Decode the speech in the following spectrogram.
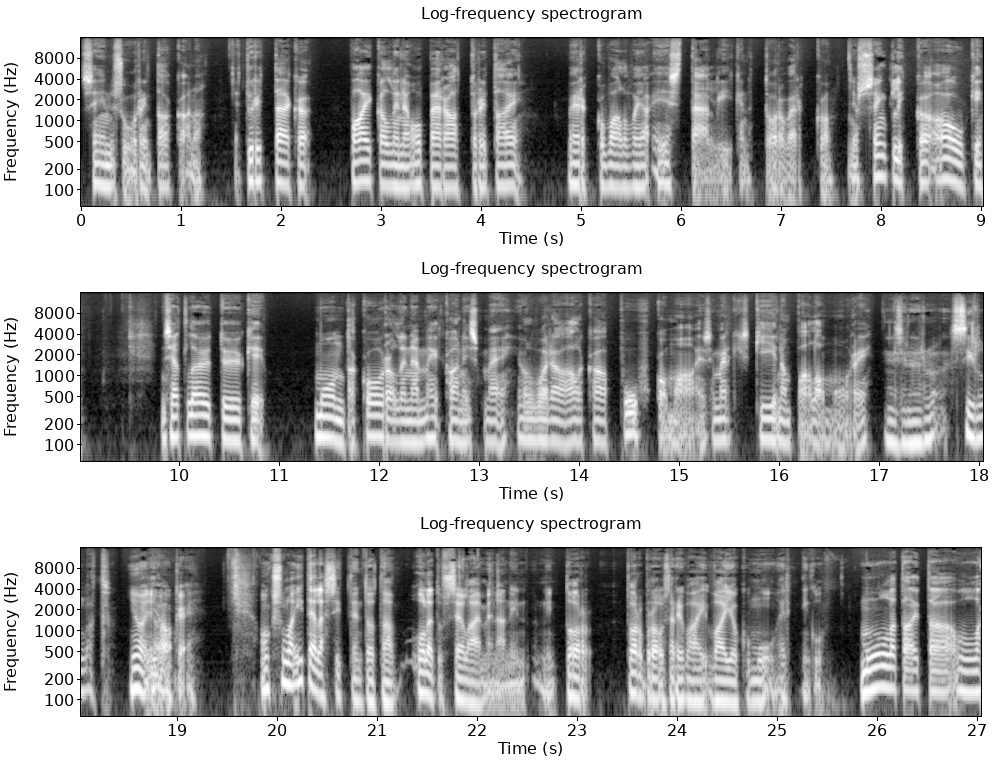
sensuurin takana. Että yrittääkö paikallinen operaattori tai verkkovalvoja estää liikenne torverkkoon. Jos sen klikkaa auki, niin sieltä löytyykin monta kourallinen mekanismeja, joilla voidaan alkaa puhkomaan esimerkiksi Kiinan palomuuriin. niin sinne sillat. joo, joo, Joo. okei. Okay. Onko sulla itsellä sitten tota, oletusselaimena niin, niin Tor, Tor-browseri vai, vai joku muu? Eli niin kuin, Mulla taitaa olla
